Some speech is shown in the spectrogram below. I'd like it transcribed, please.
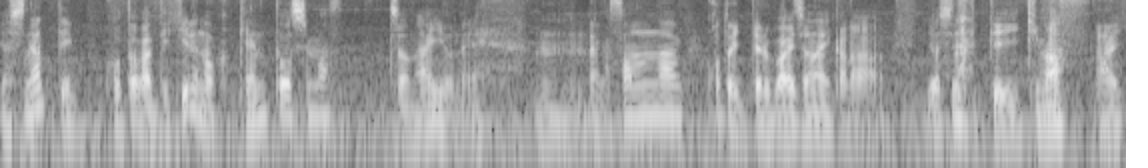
養っていくことができるのか検討しますじゃないよね。うん。なんかそんなこと言ってる場合じゃないから、養っていきます。はい。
